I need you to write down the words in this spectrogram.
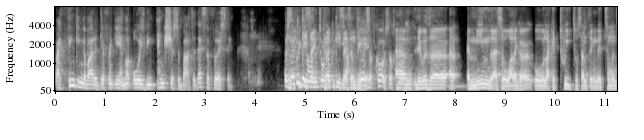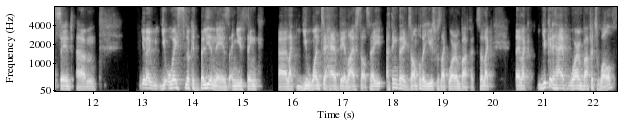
by thinking about it differently and not always being anxious about it. That's the first thing. The can second I thing I want to talk can I quickly say yeah, something? Yes, there? of course, of course. Um, there was a, a, a, meme that I saw a while ago, or like a tweet or something that someone said, um, you know, you always look at billionaires and you think uh, like you want to have their lifestyle. So I, I think the example they used was like Warren Buffett. So like they like you could have Warren Buffett's wealth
